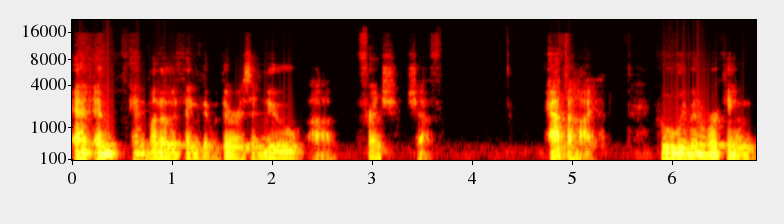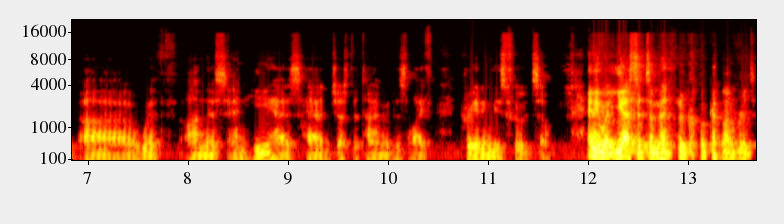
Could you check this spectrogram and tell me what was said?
And and and one other thing that there is a new uh, French chef at the Hyatt who we've been working uh, with on this, and he has had just the time of his life creating these foods. So, anyway, yes, it's a medical conference,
